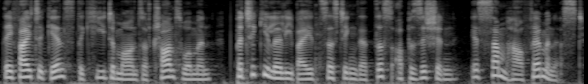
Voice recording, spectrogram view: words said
They fight against the key demands of trans women, particularly by insisting that this opposition is somehow feminist.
